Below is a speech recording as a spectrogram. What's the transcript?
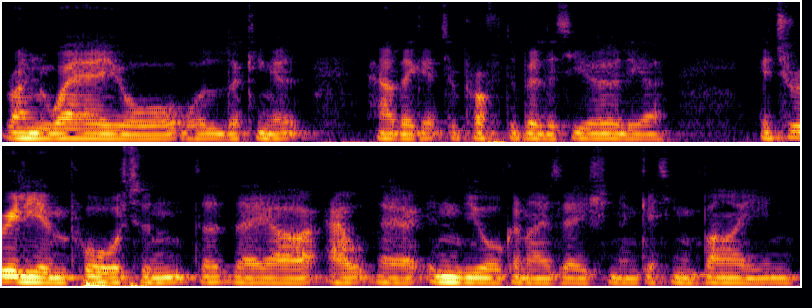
runway or, or looking at how they get to profitability earlier. It's really important that they are out there in the organization and getting buy-in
